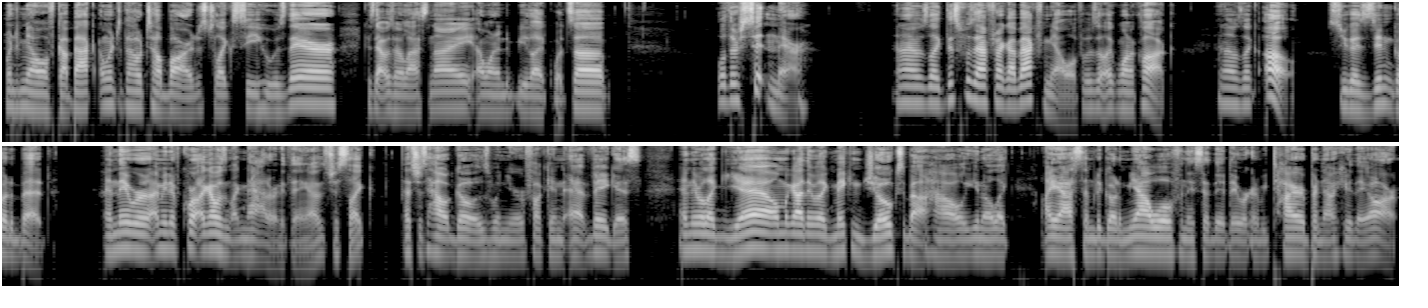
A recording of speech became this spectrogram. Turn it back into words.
Went to Meow Wolf, got back. I went to the hotel bar just to like see who was there because that was our last night. I wanted to be like, what's up? Well, they're sitting there. And I was like, this was after I got back from Meow Wolf. It was at like one o'clock. And I was like, oh, so you guys didn't go to bed. And they were, I mean, of course, like I wasn't like mad or anything. I was just like, that's just how it goes when you're fucking at Vegas. And they were like, yeah, oh my God. They were like making jokes about how, you know, like I asked them to go to Meow Wolf and they said that they were going to be tired, but now here they are.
